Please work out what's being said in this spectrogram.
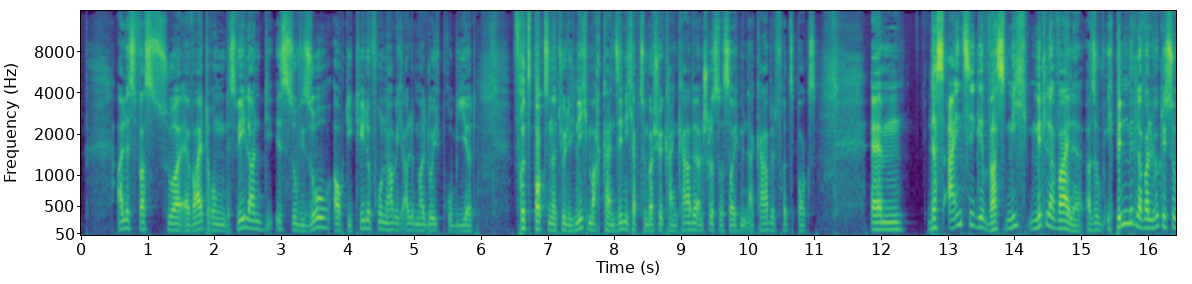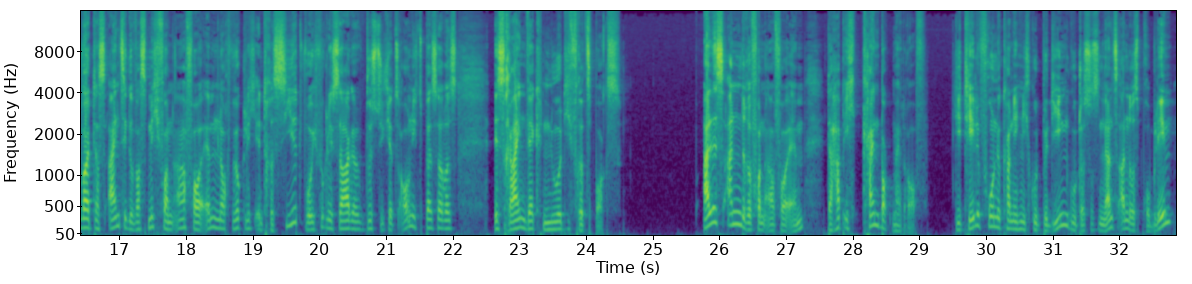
Alles, was zur Erweiterung des WLAN ist, sowieso. Auch die Telefone habe ich alle mal durchprobiert. Fritzboxen natürlich nicht, macht keinen Sinn. Ich habe zum Beispiel keinen Kabelanschluss. Was soll ich mit einer Kabel-Fritzbox? Ähm, das Einzige, was mich mittlerweile, also ich bin mittlerweile wirklich so weit, das Einzige, was mich von AVM noch wirklich interessiert, wo ich wirklich sage, wüsste ich jetzt auch nichts Besseres, ist reinweg nur die Fritzbox. Alles andere von AVM, da habe ich keinen Bock mehr drauf. Die Telefone kann ich nicht gut bedienen. Gut, das ist ein ganz anderes Problem.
